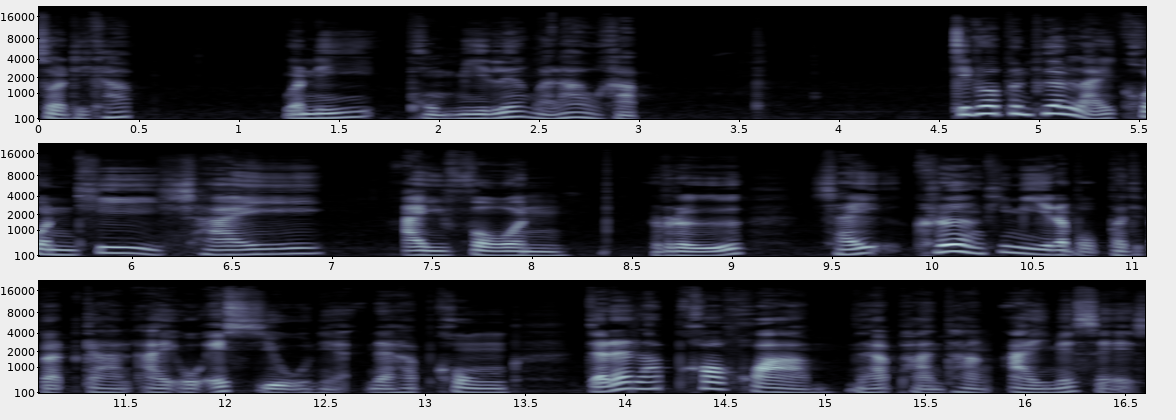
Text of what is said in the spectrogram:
สวัสดีครับ วันนี้ผมมีเรื่องมาเล่าครับ คิดว่าเพื่อนๆหลายคนที่ใช้ iPhone หรือใช้เครื่องที่มีระบบปฏิบัติการ iOS อยู่เนี่ยนะครับ คงจะได้รับข้อความนะครับผ่านทาง iMessage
